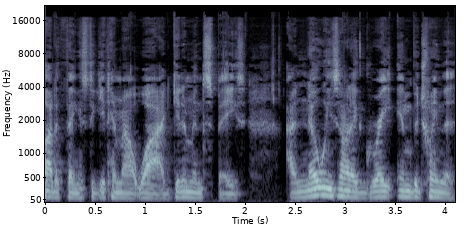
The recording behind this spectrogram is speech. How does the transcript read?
lot of things to get him out wide, get him in space. I know he's not a great in between the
